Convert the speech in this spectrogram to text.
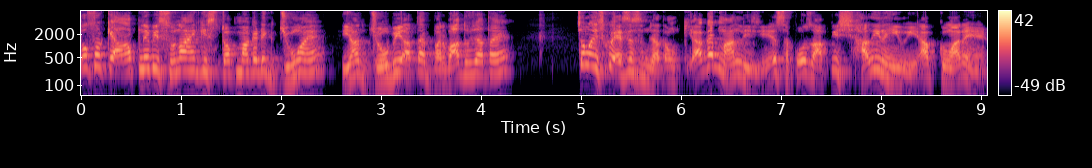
दोस्तों क्या आपने भी सुना है कि स्टॉक मार्केट एक जुआ है? यहाँ जो भी आता है बर्बाद हो जाता है? चलो, इसको ऐसे समझाता हूँ कि अगर मान लीजिए सपोज़ आपकी शादी नहीं हुई, आप कुमारे हैं,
